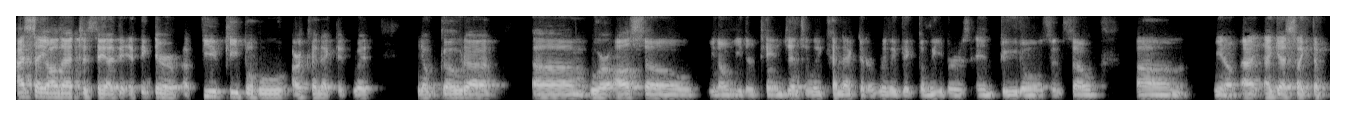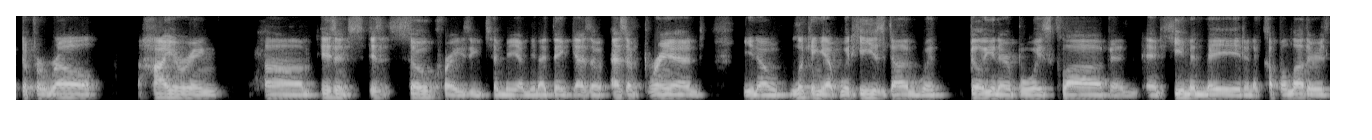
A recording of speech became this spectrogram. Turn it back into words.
I say all that to say I, th- I think there are a few people who are connected with you know Goda um, who are also you know either tangentially connected or really big believers in doodles. And so um, you know I, I guess like the the Pharrell hiring um, isn't isn't so crazy to me. I mean, I think as a as a brand, you know, looking at what he's done with Billionaire Boys Club and and Human Made and a couple others,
